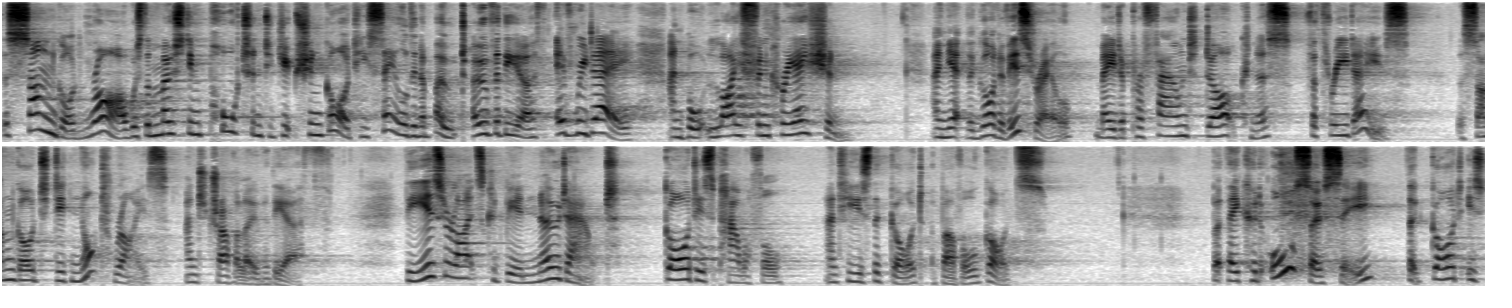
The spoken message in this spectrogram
The sun god Ra was the most important Egyptian god. He sailed in a boat over the earth every day and brought life and creation. And yet the God of Israel made a profound darkness for three days. The sun god did not rise and travel over the earth. The Israelites could be in no doubt God is powerful and he is the God above all gods. But they could also see that God is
